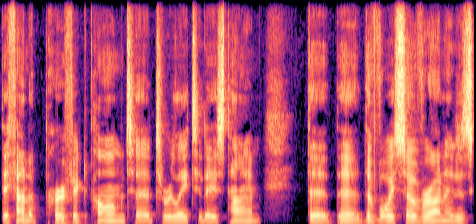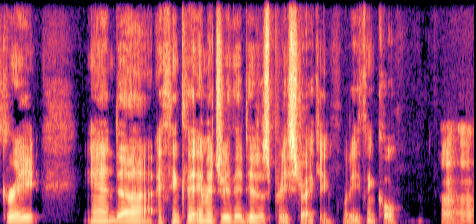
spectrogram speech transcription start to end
they found a perfect poem to to relate today's time the the the voiceover on it is great, and uh, I think the imagery they did was pretty striking. What do you think, Cole? Uh-huh.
